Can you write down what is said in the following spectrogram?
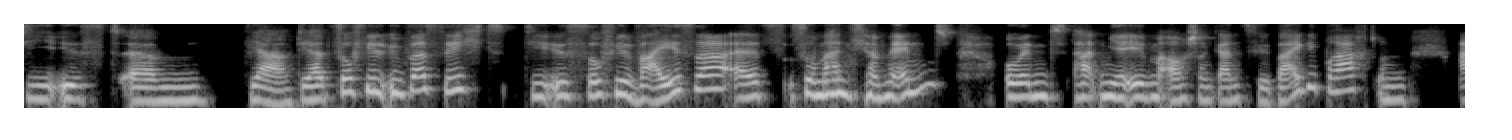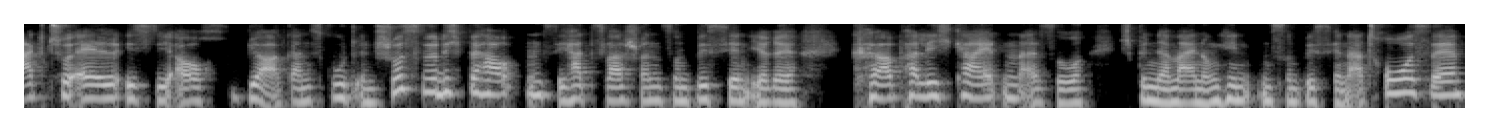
Die ist, ähm, ja, die hat so viel Übersicht, die ist so viel weiser als so mancher Mensch und hat mir eben auch schon ganz viel beigebracht. Und aktuell ist sie auch, ja, ganz gut in Schuss, würde ich behaupten. Sie hat zwar schon so ein bisschen ihre Körperlichkeiten, also ich bin der Meinung, hinten so ein bisschen Arthrose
